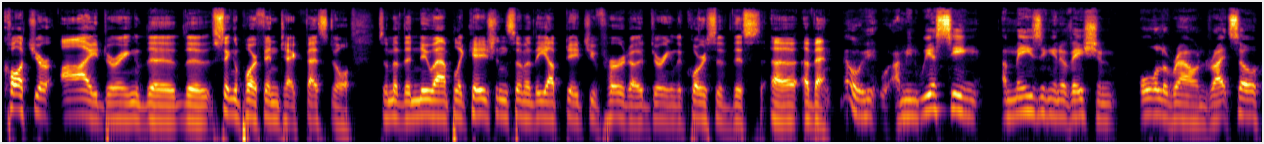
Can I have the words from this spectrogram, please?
caught your eye during the the Singapore FinTech Festival? Some of the new applications, some of the updates you've heard uh, during the course of this uh, event. No, I mean we are seeing amazing innovation all around, right? So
